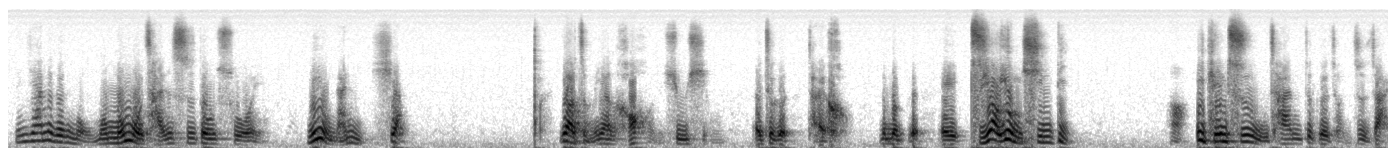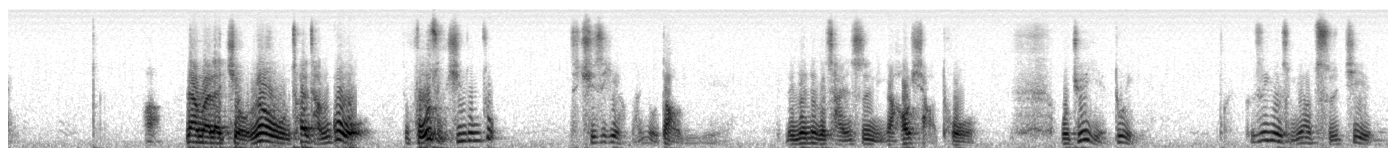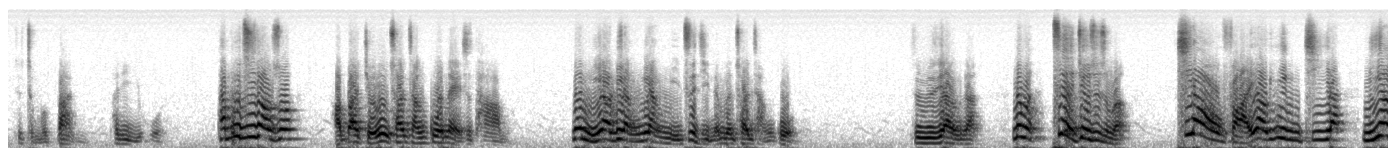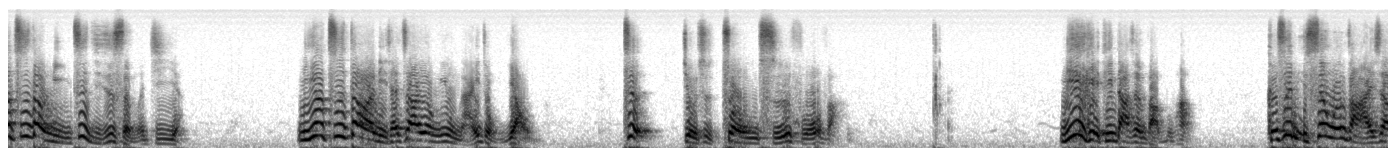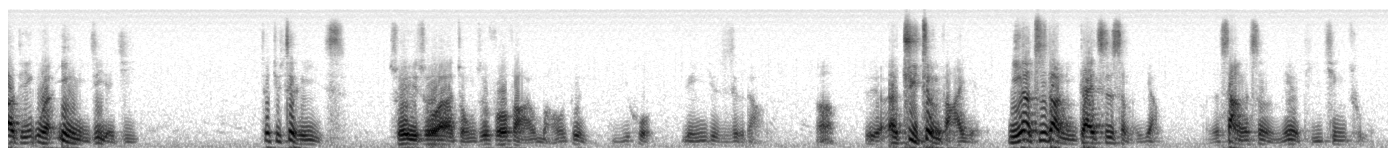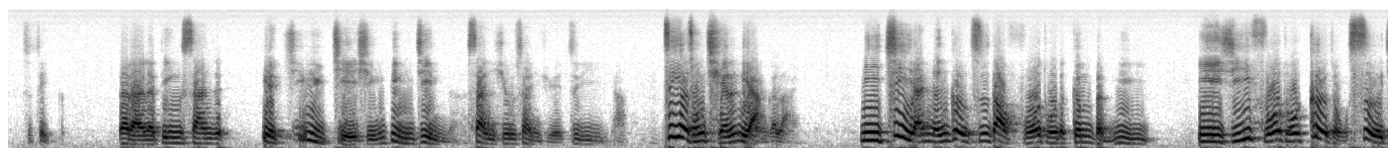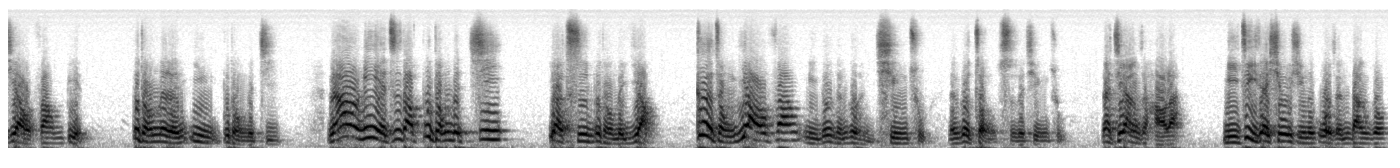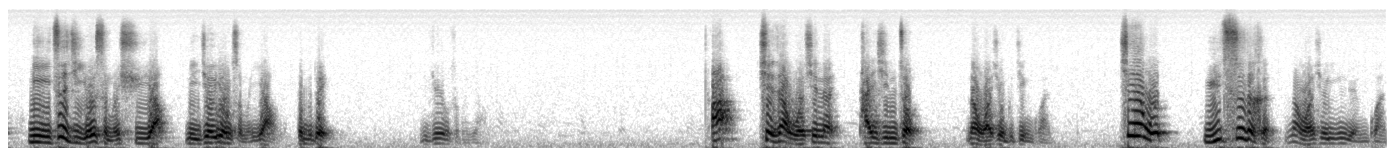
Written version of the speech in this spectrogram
人家那个某某某某禅师都说：“呀，没有男女相，要怎么样好好的修行，而这个才好。那么，哎，只要用心地，啊，一天吃午餐，这个很自在。啊，那么呢，酒肉穿肠过，佛祖心中坐，这其实也蛮有道理。人家那个禅师，你看好洒脱。”我觉得也对，可是为什么要持戒？这怎么办？他就疑惑，他不知道说，好吧，酒肉穿肠过，那也是他嘛。那你要量量你自己能不能穿肠过，是不是这样子？那么这就是什么？教法要应机呀！你要知道你自己是什么机呀？你要知道了，你才知道用用哪一种药。这就是总持佛法。你也可以听大乘法，不怕。可是你声闻法还是要听，我应你自己的机，这就这个意思。所以说啊，总之佛法有矛盾疑惑，原因就是这个道理啊。就是要具正法眼，你要知道你该吃什么药。上次没有提清楚，是这个。再来呢，丁三是越欲解行并进呢，善修善学，自利利他。这又从前两个来。你既然能够知道佛陀的根本秘密，以及佛陀各种社教方便。不同的人应不同的鸡，然后你也知道不同的鸡要吃不同的药，各种药方你都能够很清楚，能够总持的清楚。那这样子好了，你自己在修行的过程当中，你自己有什么需要，你就用什么药，对不对？你就用什么药。啊，现在我现在贪心重，那我要修不净观；现在我愚痴的很，那我要修因缘观。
